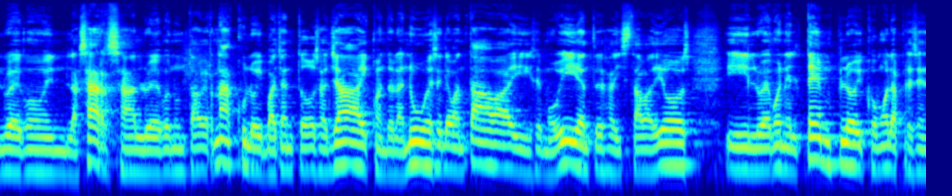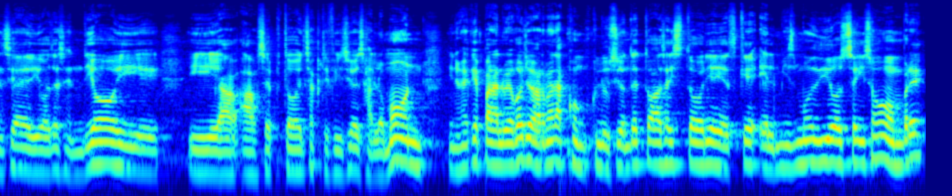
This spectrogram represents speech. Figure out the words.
luego en la zarza, luego en un tabernáculo y vayan todos allá y cuando la nube se levantaba y se movía, entonces ahí estaba Dios y luego en el templo y cómo la presencia de Dios descendió y, y aceptó el sacrificio de Salomón y no sé qué, para luego llevarme a la conclusión de toda esa historia y es que el mismo Dios se hizo hombre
